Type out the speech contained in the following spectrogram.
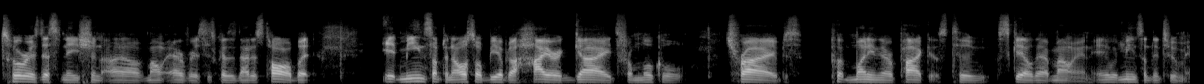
tourist destination of Mount Everest, it's because it's not as tall, but it means something to also be able to hire guides from local tribes, put money in their pockets to scale that mountain. It would mean something to me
